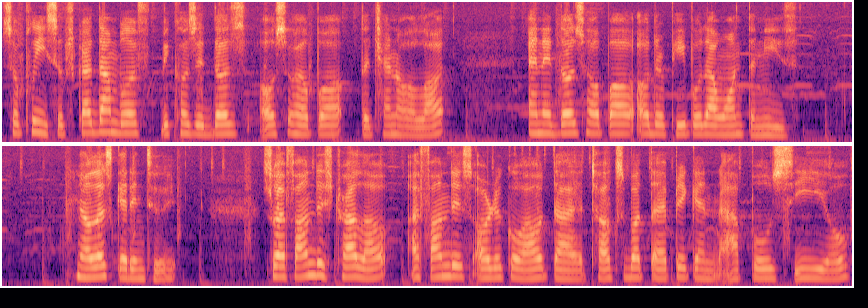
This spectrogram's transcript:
So please subscribe down below because it does also help out the channel a lot. And it does help out other people that want the news. Now let's get into it. So I found this trial out. I found this article out that talks about the Epic and Apple's CEO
